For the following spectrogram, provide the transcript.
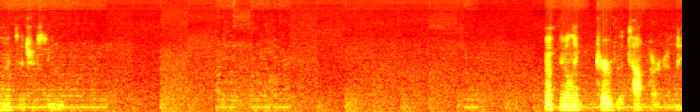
That's interesting. Huh, it only curved the top part, really.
